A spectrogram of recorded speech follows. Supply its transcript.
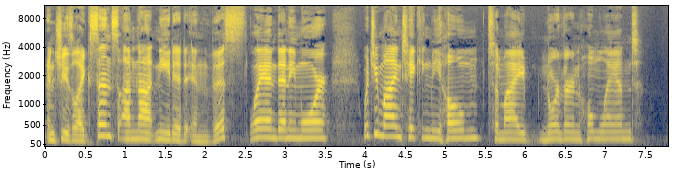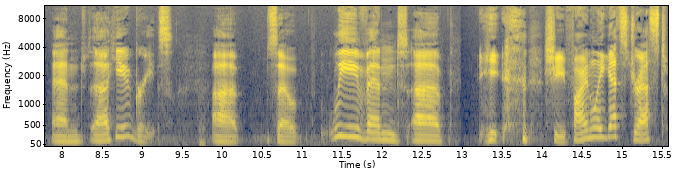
and she's like, Since I'm not needed in this land anymore, would you mind taking me home to my northern homeland? And uh, he agrees. Uh, so leave, and uh, he she finally gets dressed.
